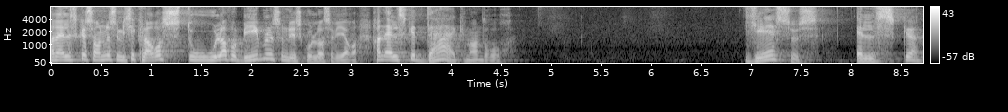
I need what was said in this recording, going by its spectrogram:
Han elsker sånne som ikke klarer å stole på Bibelen som de skulle. Og så videre. Han elsker deg, med andre ord. Jesus elsker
